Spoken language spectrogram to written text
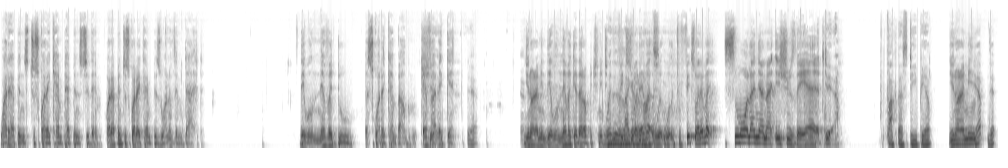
what happens to Skwatta Kamp happens to them. What happened to Skwatta Kamp is one of them died. They will never do a Skwatta Kamp album ever again. yeah. You know what I mean? They will never get that opportunity Whether to fix like whatever w- w- to fix whatever smaller nyana issues they had. Yeah. Fuck, that's deep, yeah. You know what I mean? Yep. yep.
